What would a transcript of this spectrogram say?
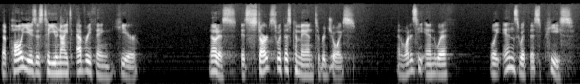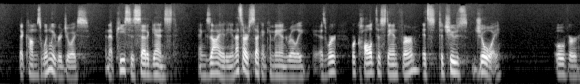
that Paul uses to unite everything here? Notice, it starts with this command to rejoice. And what does he end with? Well, he ends with this peace that comes when we rejoice. And that peace is set against anxiety. And that's our second command, really. As we're, we're called to stand firm, it's to choose joy over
